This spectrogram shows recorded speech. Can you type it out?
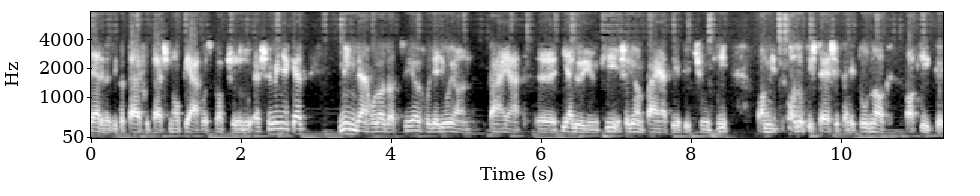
szervezik a tájfutás napjához kapcsolódó eseményeket. Mindenhol az a cél, hogy egy olyan pályát jelöljünk ki, és egy olyan pályát építsünk ki, amit azok is teljesíteni tudnak, akik,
